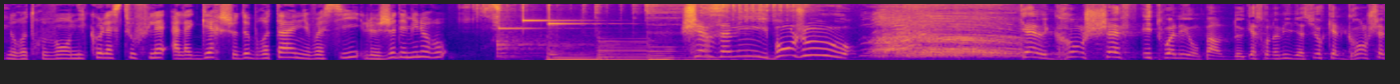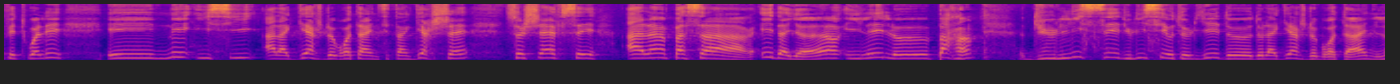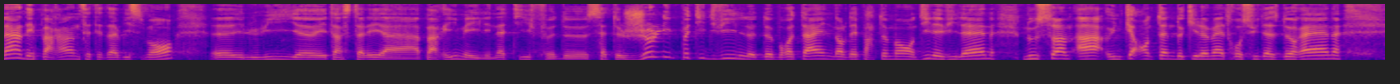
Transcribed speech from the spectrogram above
Nous retrouvons Nicolas Stoufflet à la Guerche de Bretagne. Voici le jeu des 1000 euros. Chers amis, bonjour Bonjour Quel grand chef étoilé, on parle de gastronomie bien sûr, quel grand chef étoilé est né ici à la Guerche de Bretagne. C'est un guerchet. Ce chef, c'est Alain Passard. Et d'ailleurs, il est le parrain du lycée, du lycée hôtelier de, la Guerche de Bretagne, l'un des parrains de cet établissement. Euh, lui euh, est installé à, Paris, mais il est natif de cette jolie petite ville de Bretagne, dans le département d'Ille-et-Vilaine. Nous sommes à une quarantaine de kilomètres au sud-est de Rennes,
